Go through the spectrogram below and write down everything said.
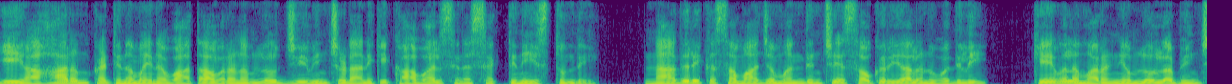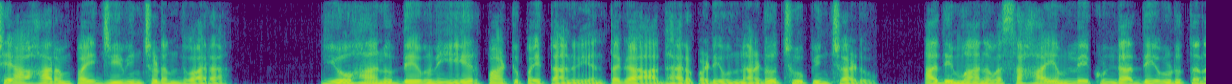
ఈ ఆహారం కఠినమైన వాతావరణంలో జీవించడానికి కావాల్సిన శక్తిని ఇస్తుంది. నాగరిక సమాజం అందించే సౌకర్యాలను వదిలి కేవలం అరణ్యంలో లభించే ఆహారంపై జీవించడం ద్వారా యోహాను దేవుని ఏర్పాటుపై తాను ఎంతగా ఆధారపడి ఉన్నాడో చూపించాడు. అది మానవ సహాయం లేకుండా దేవుడు తన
